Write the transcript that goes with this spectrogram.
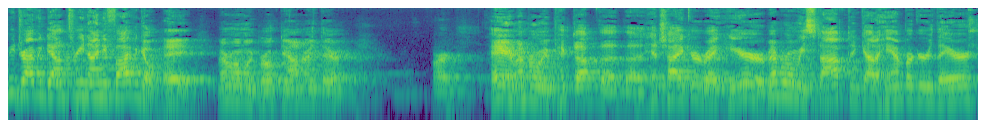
be driving down 395 and go hey remember when we broke down right there or hey remember when we picked up the, the hitchhiker right here or remember when we stopped and got a hamburger there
